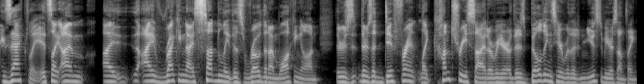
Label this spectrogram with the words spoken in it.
Exactly. It's like I'm I I recognize suddenly this road that I'm walking on. There's there's a different like countryside over here. Or there's buildings here where there didn't used to be or something.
